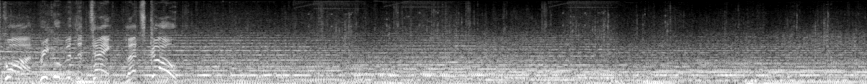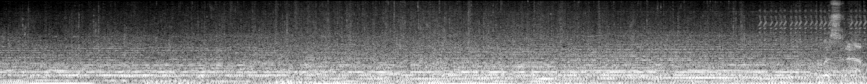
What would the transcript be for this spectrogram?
Squad, regroup at the tank! Let's go! Listen up.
